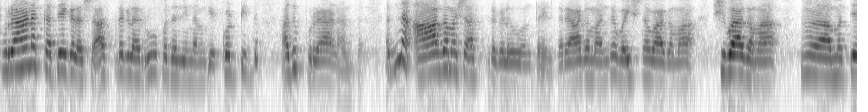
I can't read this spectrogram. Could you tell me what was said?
ಪುರಾಣ ಕಥೆಗಳ ಶಾಸ್ತ್ರಗಳ ರೂಪದಲ್ಲಿ ನಮ್ಗೆ ಕೊಟ್ಟಿದ್ದು ಅದು ಪುರಾಣ ಅಂತ. ಅದನ್ನ ಆಗಮ ಶಾಸ್ತ್ರಗಳು ಅಂತ ಹೇಳ್ತಾರೆ. ಆಗಮ ಅಂದ್ರೆ ವೈಷ್ಣವಾಗಮ, ಶಿವಾಗಮ ಮತ್ತೆ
